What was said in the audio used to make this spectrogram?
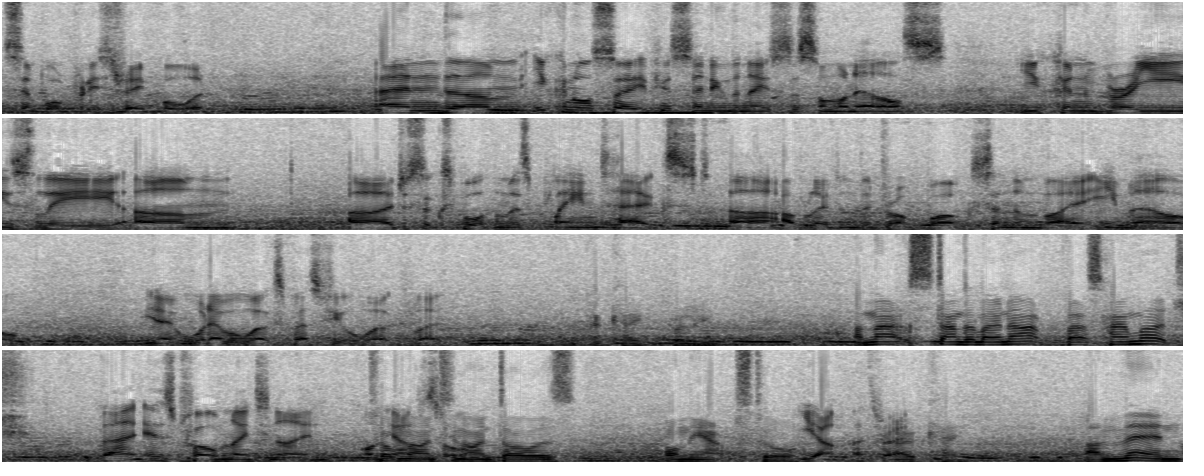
simple, pretty straightforward. And um, you can also, if you're sending the notes to someone else, you can very easily um, uh, just export them as plain text, uh, upload them to Dropbox, send them via email, you know, whatever works best for your workflow. Okay, brilliant. And that standalone app, that's how much? That is $12.99 Twelve App ninety dollars on the App Store. Yeah, that's right. Okay. And then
